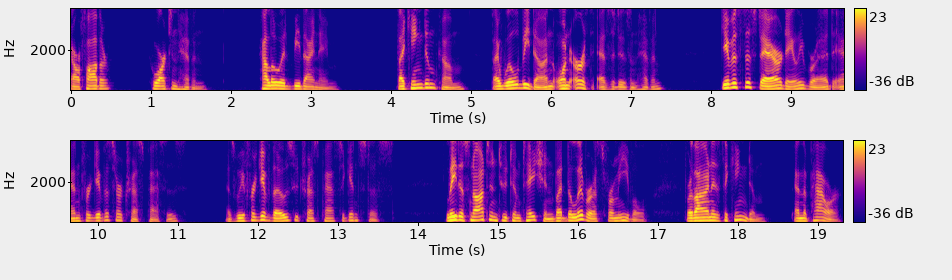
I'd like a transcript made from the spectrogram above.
Our Father, who art in heaven, hallowed be thy name. Thy kingdom come, thy will be done, on earth as it is in heaven. Give us this day our daily bread, and forgive us our trespasses, as we forgive those who trespass against us. Lead us not into temptation, but deliver us from evil. For thine is the kingdom, and the power,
